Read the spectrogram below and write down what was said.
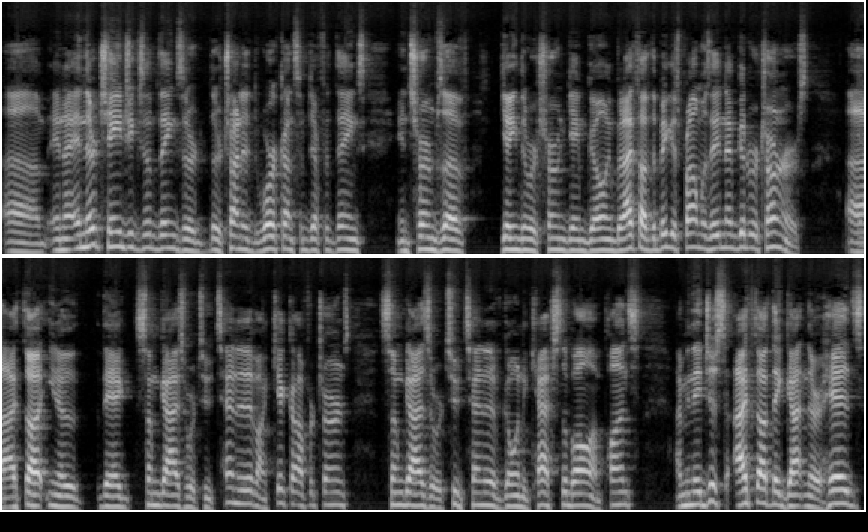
um, and and they're changing some things. They're they're trying to work on some different things in terms of getting the return game going. But I thought the biggest problem was they didn't have good returners. Uh, I thought you know they had some guys who were too tentative on kickoff returns, some guys that were too tentative going to catch the ball on punts. I mean, they just I thought they got in their heads,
